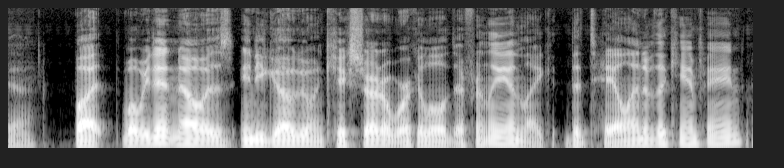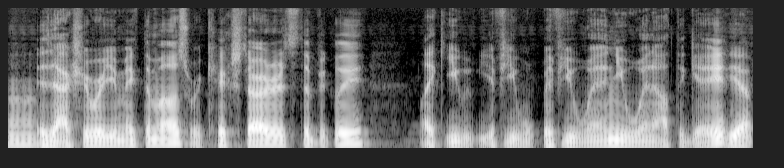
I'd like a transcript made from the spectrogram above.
Yeah. But what we didn't know is Indiegogo and Kickstarter work a little differently, and like the tail end of the campaign Uh-huh. is actually where you make the most. Where Kickstarter, it's typically like you if you if you win, you win out the gate. Yep.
